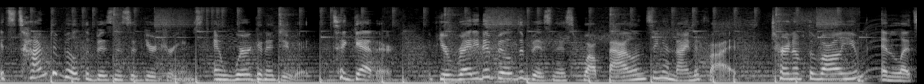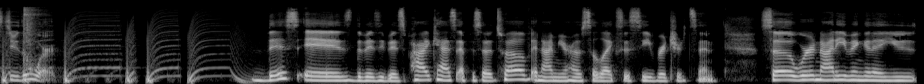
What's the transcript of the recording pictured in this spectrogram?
It's time to build the business of your dreams, and we're gonna do it together. If you're ready to build a business while balancing a nine to five, turn up the volume and let's do the work. This is the Busy Biz Podcast, episode 12, and I'm your host, Alexis C. Richardson. So we're not even to use,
